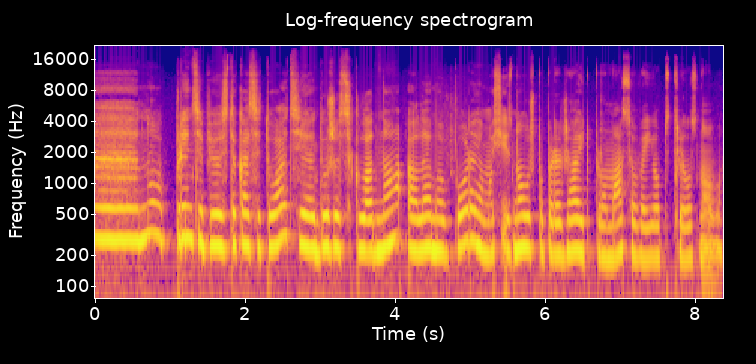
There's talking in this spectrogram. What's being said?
Е, ну, в принципі, ось така ситуація дуже складна, але ми впораємось і знову ж попереджають про масовий обстріл знову.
